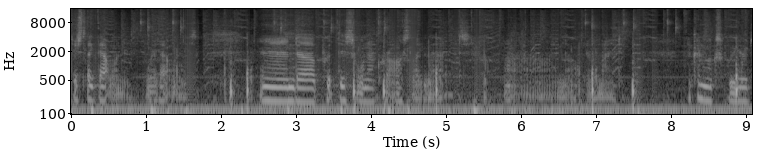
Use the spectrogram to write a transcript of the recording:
just like that one, where that one is, and uh, put this one across like that. Uh, of looks weird.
